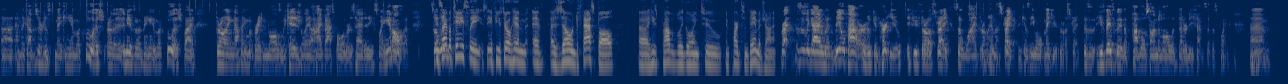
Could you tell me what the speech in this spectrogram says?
Uh, and the Cubs are just making him look foolish, or the Indians are making him look foolish by throwing nothing but breaking balls and occasionally a high fastball over his head and he's swinging at all of it. So And when- simultaneously, if you throw him a, a zoned fastball, uh, he's probably going to impart some damage on it. Right. This is a guy with real power who can hurt you if you throw a strike. So why throw him a strike? Because he won't make you throw a strike. This is he's basically the Pablo Sandoval with better defense at this point. Um,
